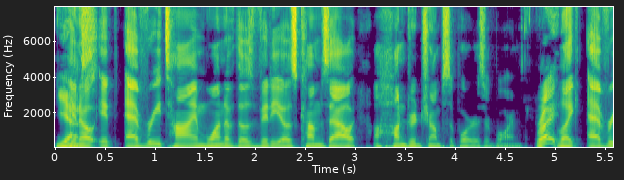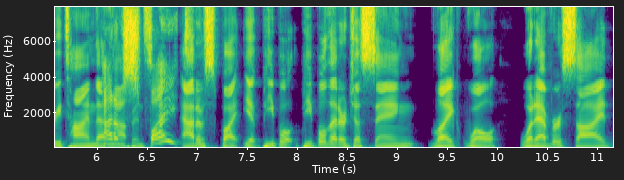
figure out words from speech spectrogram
Yes. You know, it every time one of those videos comes out, a hundred Trump supporters are born. right. Like every time that out of happens, spite. out of spite. Yeah, people people that are just saying like, well, whatever side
